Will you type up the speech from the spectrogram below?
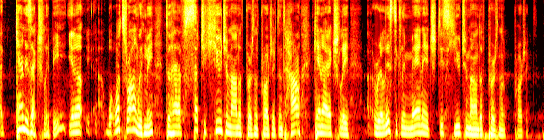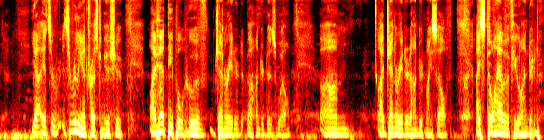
uh, can this actually be? You know, what's wrong with me to have such a huge amount of personal projects, and how can I actually uh, realistically manage this huge amount of personal projects? Yeah, it's a it's a really interesting issue. I've had people who have generated hundred as well. Um, I've generated 100 myself. I still have a few hundred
